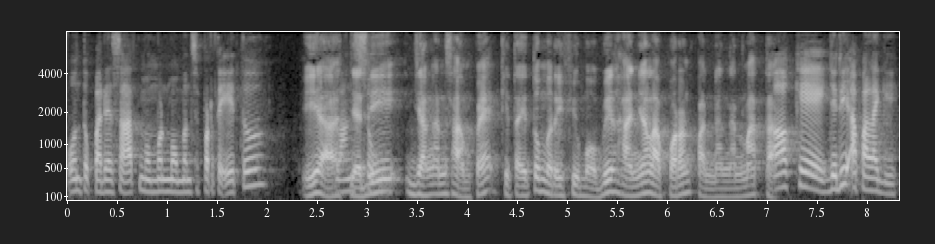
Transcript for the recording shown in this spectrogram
untuk pada saat momen-momen seperti itu. Iya, Langsung. jadi jangan sampai kita itu mereview mobil hanya laporan pandangan mata. Oke, jadi apa lagi?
